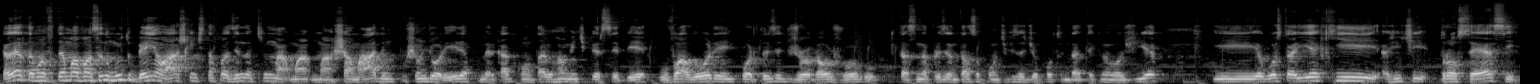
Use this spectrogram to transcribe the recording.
Galera, estamos avançando muito bem. Eu acho que a gente está fazendo aqui uma, uma, uma, chamada e um puxão de orelha para o mercado contábil realmente perceber o valor e a importância de jogar o jogo que está sendo apresentado do ponto de vista de oportunidade de tecnologia e eu gostaria que a gente trouxesse,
